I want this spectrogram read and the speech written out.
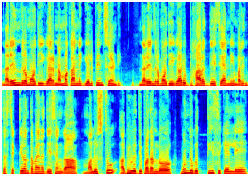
నరేంద్ర మోదీ గారి నమ్మకాన్ని గెలిపించండి. నరేంద్ర మోదీ గారు భారతదేశాన్ని మరింత శక్తివంతమైన దేశంగా మలుస్తూ అభివృద్ధి పదంలో ముందుకు తీసుకెళ్ళే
